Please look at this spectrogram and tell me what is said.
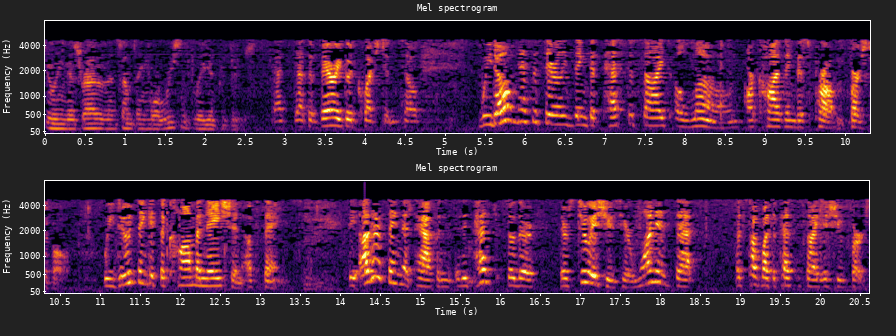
doing this rather than something more recently introduced? That's, that's a very good question. So we don't necessarily think that pesticides alone are causing this problem, first of all. We do think it's a combination of things. The other thing that's happened, the pest, so there, there's two issues here. One is that, let's talk about the pesticide issue first.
